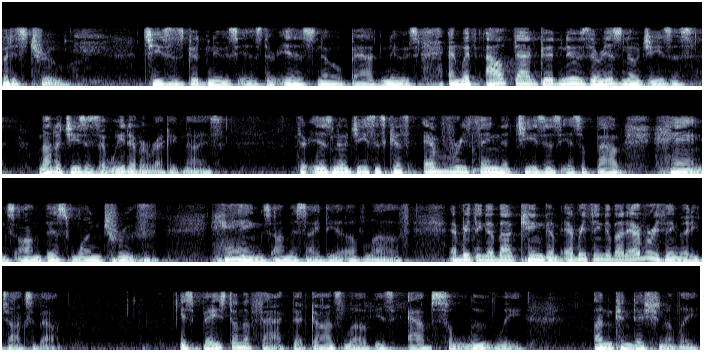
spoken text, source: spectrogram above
but it's true. Jesus' good news is there is no bad news. And without that good news, there is no Jesus. Not a Jesus that we'd ever recognize. There is no Jesus because everything that Jesus is about hangs on this one truth, hangs on this idea of love. Everything about kingdom, everything about everything that he talks about is based on the fact that God's love is absolutely, unconditionally,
